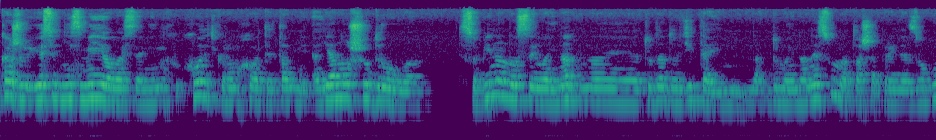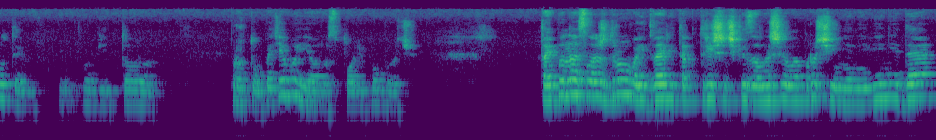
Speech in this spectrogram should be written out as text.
Кажу, я сьогодні сміялася, він ходить крім хати, там, а я ношу дрова. Собі наносила і на, на, туди до дітей. Думаю, нанесу, Наташа прийде з роботи в обід, то протопить, або я розпалю, побачу. Та й понесла ж дрова, і двері так трішечки залишила прочинені. Він іде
